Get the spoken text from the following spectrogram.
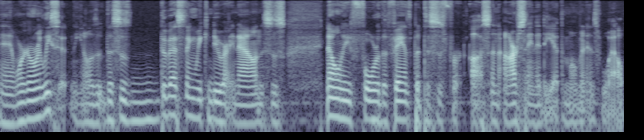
and we're going to release it. You know, this is the best thing we can do right now, and this is not only for the fans, but this is for us and our sanity at the moment as well.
